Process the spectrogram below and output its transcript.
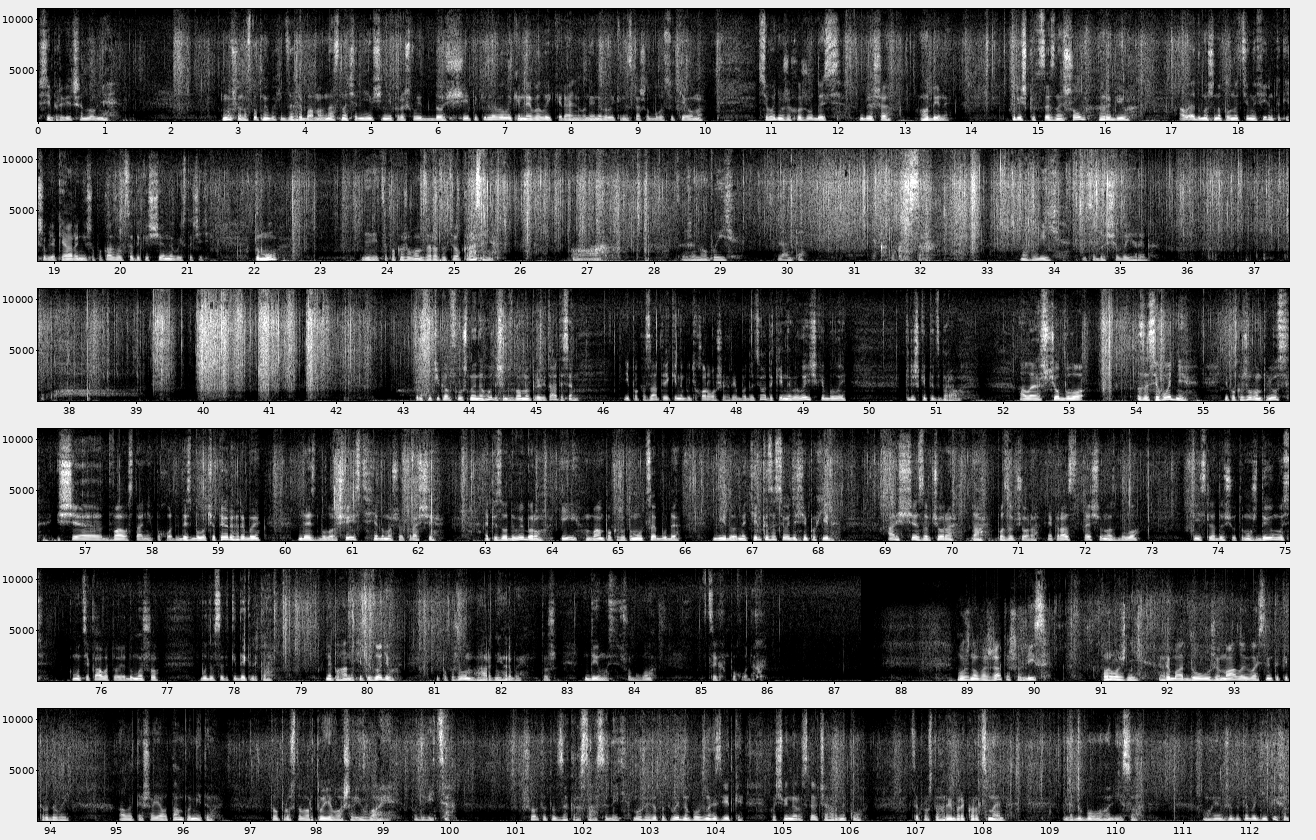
Всім привіт, шановні. Ну що, наступний вихід за грибами. У нас на Чернігівщині пройшли дощі такі невеликі, невеликі, реально вони невеликі, не скажу, що були суттєвими. Сьогодні вже ходжу десь більше години. Трішки все знайшов грибів, але я думаю, що на повноцінний фільм, такий, щоб як я раніше показував, все-таки ще не вистачить. Тому, дивіться, покажу вам зараз оцього красення. О, це вже новий. Гляньте, яка то краса. Новий післядощовий гриб. Просто чекав слушної нагоди, щоб з вами привітатися і показати який-небудь хороший гриб. Бо до цього такі невеличкі були, трішки підзбирав. Але що було за сьогодні, і покажу вам плюс ще два останніх походи. Десь було 4 гриби, десь було 6. Я думаю, що краще епізоди виберу і вам покажу. Тому це буде відео не тільки за сьогоднішній похід, а ще за вчора та позавчора. Якраз те, що в нас було після дощу. Тому ж дивимось, кому цікаво, то я думаю, що буде все-таки декілька непоганих епізодів і покажу вам гарні гриби. Тож дивимось, що було цих походах. Можна вважати, що ліс порожній. Гриба дуже мало і весь він такий трудовий. Але те, що я отам помітив, то просто вартує вашої уваги. Подивіться, що то тут за краса сидить. Боже, його тут видно, бог знає звідки, хоч він не росте в чагарнику. Це просто гриб-рекордсмен для дубового лісу. О, як же до тебе дійти, щоб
